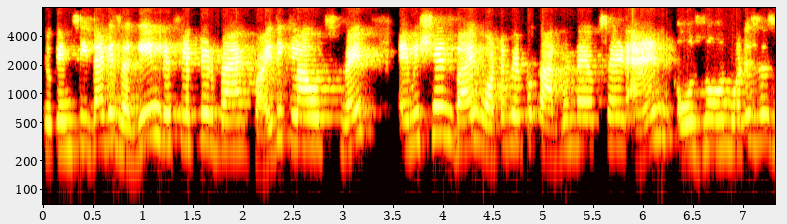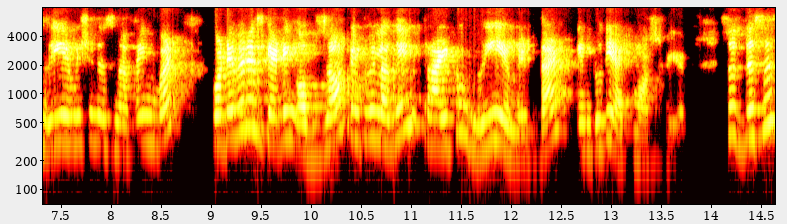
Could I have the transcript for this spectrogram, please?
you can see that is again reflected back by the clouds right? Emission by water vapor carbon dioxide and ozone. What is this? Re-emission is nothing but whatever is getting absorbed, it will again try to re-emit that into the atmosphere. So this is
